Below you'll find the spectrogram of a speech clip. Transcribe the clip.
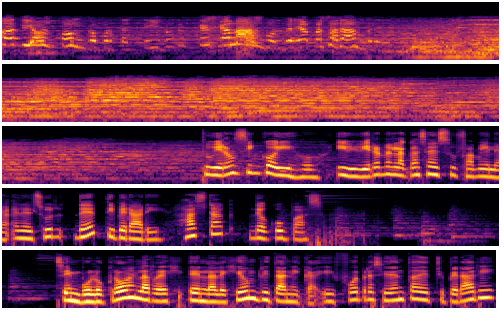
Adiós pongo por testigo que jamás volveré a pasar hambre. Tuvieron cinco hijos y vivieron en la casa de su familia en el sur de Tipperary. Hashtag de Ocupas. Se involucró en la, en la Legión Británica y fue presidenta de Tipperary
